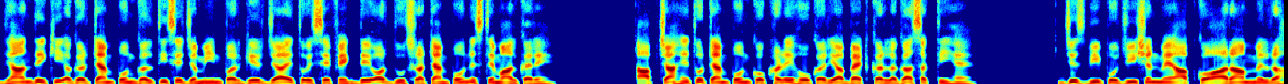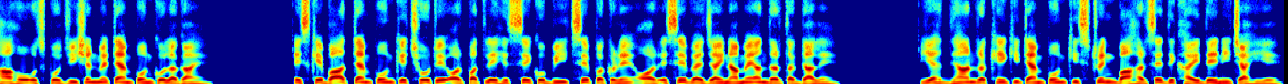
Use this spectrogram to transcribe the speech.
ध्यान दें कि अगर टैम्पोन गलती से ज़मीन पर गिर जाए तो इसे फेंक दे और दूसरा टैम्पोन इस्तेमाल करें। आप चाहें तो टैम्पोन को खड़े होकर या बैठकर लगा सकती हैं। जिस भी पोजीशन में आपको आराम मिल रहा हो, उस पोजीशन में टैम्पोन को लगाएँ। इसके बाद टैम्पोन के छोटे और पतले हिस्से को बीच से पकड़ें और इसे वेजाइना में अंदर तक डालें। यह ध्यान रखें कि टैम्पोन की स्ट्रिंग बाहर से दिखाई देनी चाहिए।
